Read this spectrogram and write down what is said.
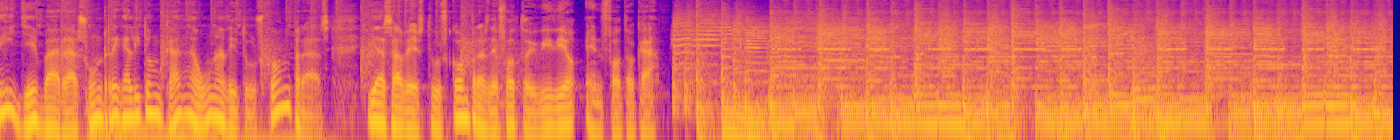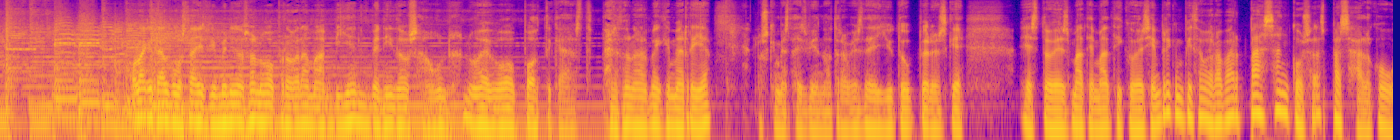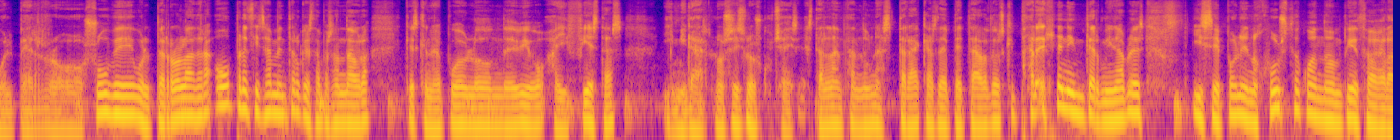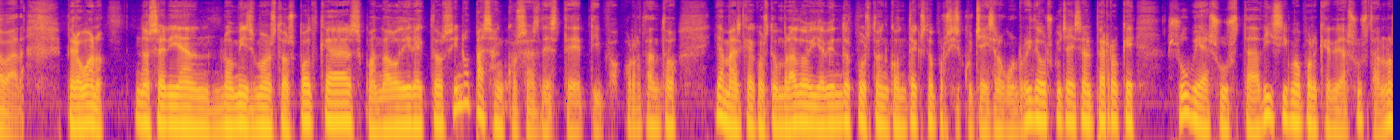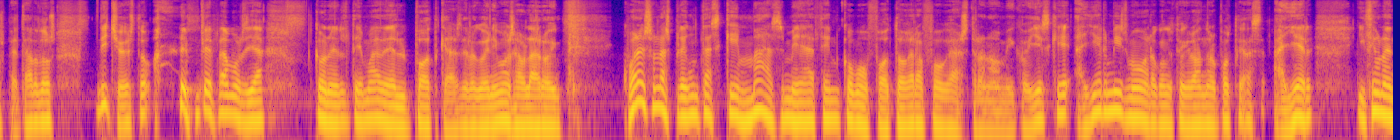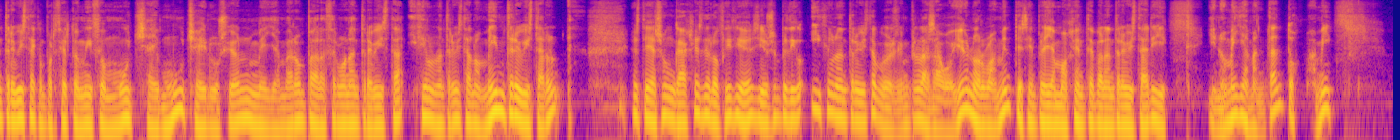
te llevarás un regalito en cada una de tus compras. Ya sabes, tus compras de foto y vídeo en Fotoca. Hola, ¿qué tal? ¿Cómo estáis? Bienvenidos a un nuevo programa, bienvenidos a un nuevo podcast. Perdonadme que me ría, los que me estáis viendo a través de YouTube, pero es que esto es matemático. Siempre que empiezo a grabar pasan cosas, pasa algo, o el perro sube, o el perro ladra, o precisamente lo que está pasando ahora, que es que en el pueblo donde vivo hay fiestas y mirar, no sé si lo escucháis, están lanzando unas tracas de petardos que parecen interminables y se ponen justo cuando empiezo a grabar. Pero bueno, no serían lo mismo estos podcasts cuando hago directos si no pasan cosas de este tipo. Por lo tanto, ya más que acostumbrado y habiendo puesto en contexto por si escucháis algún ruido o escucháis el perro que sube asustadísimo porque le asustan los petardos. Dicho esto, empezamos ya con el tema del podcast, de lo que venimos a hablar hoy. ¿Cuáles son las preguntas que más me hacen como fotógrafo gastronómico? Y es que ayer mismo, ahora cuando estoy grabando el podcast, ayer hice una entrevista que por cierto me hizo mucha y mucha ilusión. Me llamaron para hacer una entrevista. Hice una entrevista, no, me entrevistaron. Esto ya son gajes del oficio, ¿eh? Yo siempre digo, hice una entrevista porque siempre las hago yo normalmente. Siempre llamo a gente para entrevistar y, y no me llaman tanto a mí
